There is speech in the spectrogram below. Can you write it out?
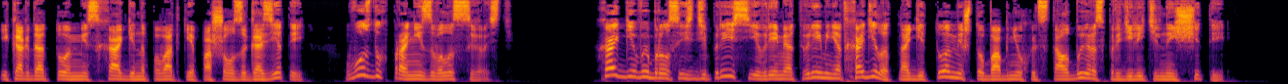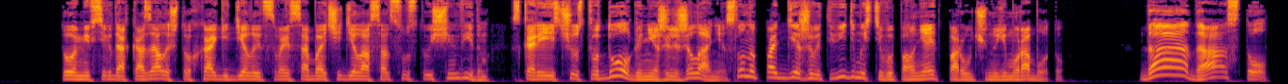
и когда Томми с Хаги на поводке пошел за газетой, воздух пронизывала сырость. Хагги выбрался из депрессии и время от времени отходил от ноги Томми, чтобы обнюхать столбы и распределительные щиты. Томми всегда казалось, что Хаги делает свои собачьи дела с отсутствующим видом, скорее из чувства долга, нежели желания, словно поддерживает видимость и выполняет порученную ему работу. Да, да, столб.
